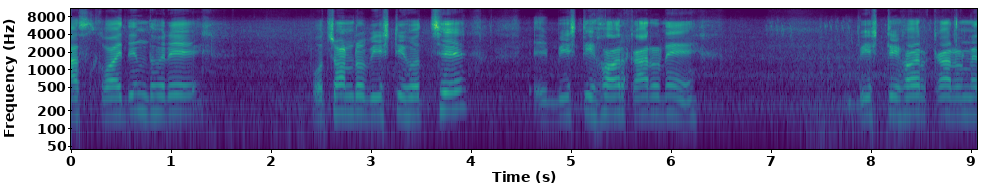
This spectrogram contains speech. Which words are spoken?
আজ কয়দিন ধরে প্রচণ্ড বৃষ্টি হচ্ছে। এই বৃষ্টি হওয়ার কারণে, বৃষ্টি হওয়ার কারণে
